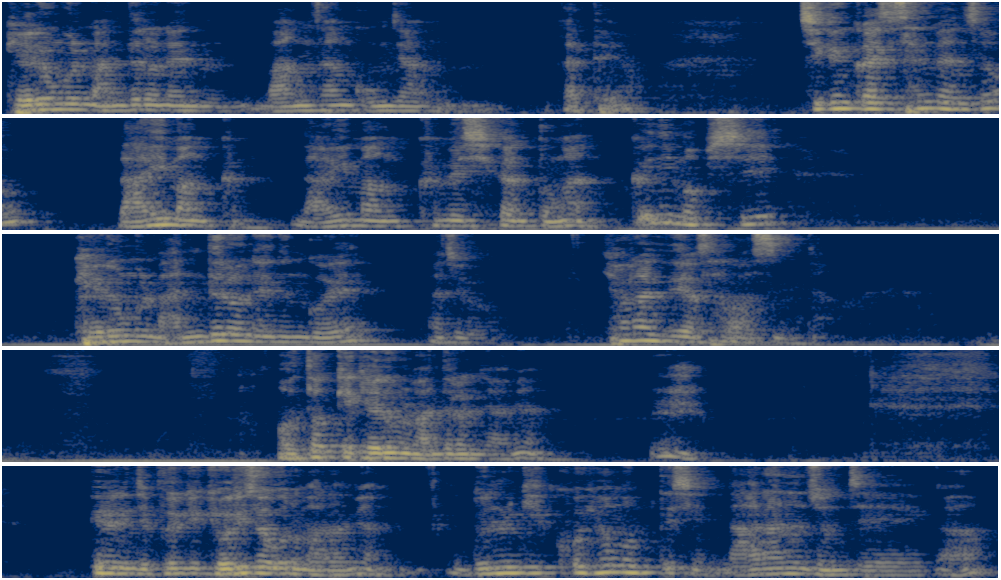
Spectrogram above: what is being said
괴로움을 만들어낸 망상 공장 같아요. 지금까지 살면서 나이만큼 나이만큼의 시간 동안 끊임없이 괴로움을 만들어내는 거에 아주 혈안되어 살아왔습니다. 어떻게 괴로움을 만들었냐면 이걸 이제 불교 교리적으로 말하면 눈, 귀, 코, 혐음 뜻이 나라는 존재가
